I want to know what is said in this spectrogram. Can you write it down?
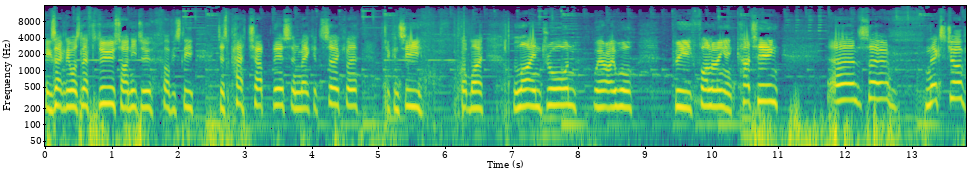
exactly what's left to do so I need to obviously just patch up this and make it circular as you can see I've got my line drawn where I will be following and cutting. And so next job.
